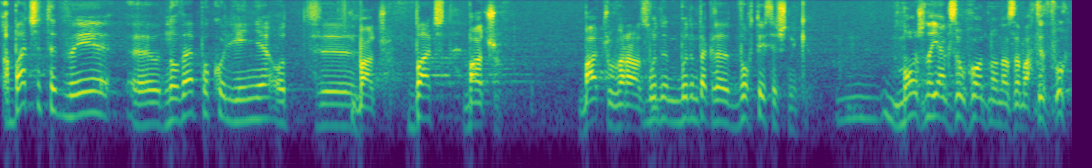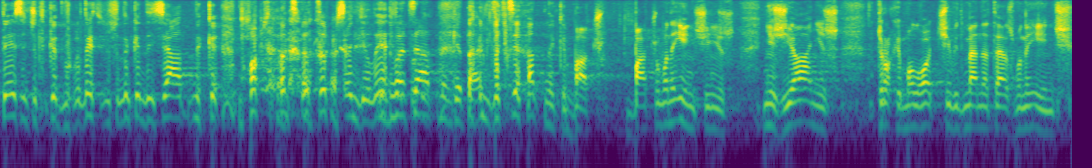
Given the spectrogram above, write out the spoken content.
А бачите ви е, нове покоління? От е, Бачу, бачите, бачу, бачу виразно. будемо будем так казати, двохтисячників. Можна як завгодно називати двохтисячники, двохтисячники, десятники. Можна це, це все ділити. Двадцятники, так? Двадцятники бачу. Бачу, вони інші, ніж, ніж я, ніж трохи молодші від мене теж вони інші.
